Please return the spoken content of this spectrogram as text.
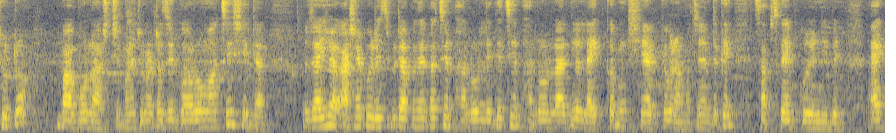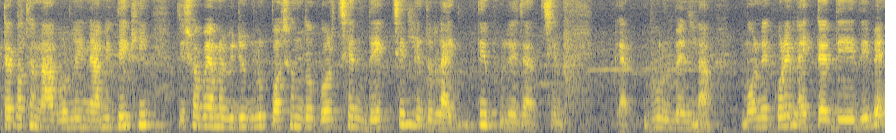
ছোট বাবল আসছে মানে চুলাটা যে গরম আছে সেটা। তো যাই হোক, আশা করি রেসিপিটা আপনাদের কাছে ভালো লেগেছে, ভালো লাগলে লাইক কমেন্ট শেয়ার করবেন, আমার চ্যানেলটাকে সাবস্ক্রাইব করে নেবেন। আর একটা কথা না বললেই না, আমি দেখি যে সবাই আমার ভিডিওগুলো পছন্দ করছেন, দেখছেন, কিন্তু লাইক দিতে ভুলে যাচ্ছেন। ভুলবেন না। মনে করে লাইকটা দিয়ে দিবেন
